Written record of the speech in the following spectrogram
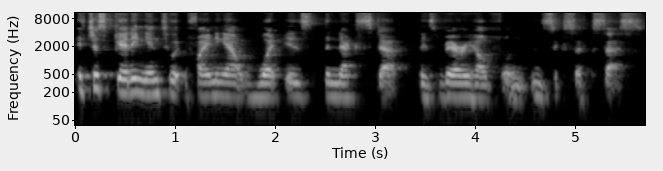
it's just getting into it and finding out what is the next step is very helpful in, in success.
